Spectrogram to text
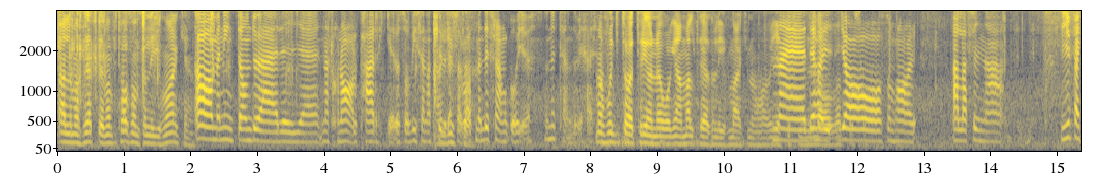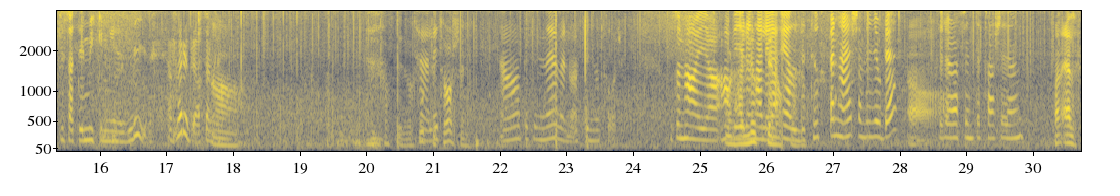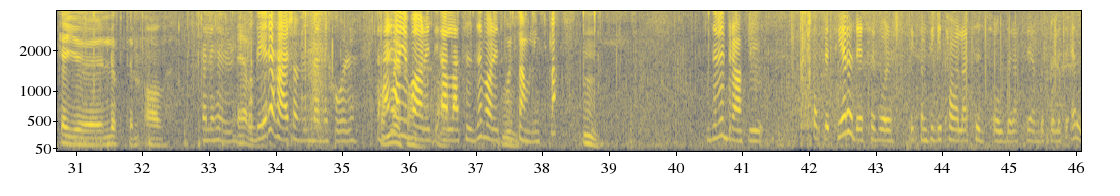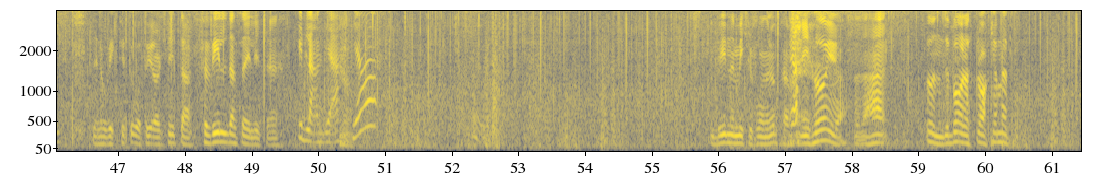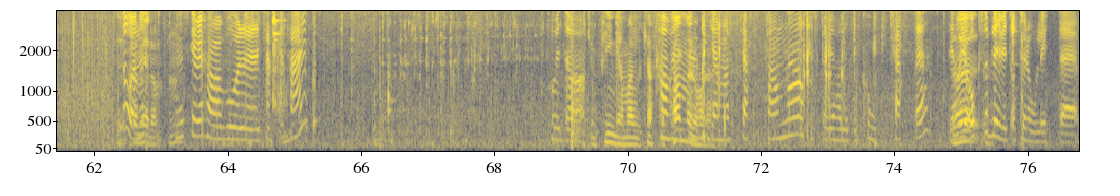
Allemansrätten, man får ta sånt som ligger på marken. ja men inte om du är i eh, nationalparker och så, vissa naturreservat. det. men det framgår ju. Och nu tänder vi här. Man får inte ta ett 300 år gammalt träd som ligger på marken och ha Nej, det har ju jag som har alla fina... Det är ju faktiskt så att det är mycket mer liv. Jag hör du bra Sandra? Ja. Fantastiskt, vad fort det tar sig. Ja, precis. Näven var fin och torr. Och sen har, jag, har Och vi den ju här den här lilla också. eldtuppen här som vi gjorde. Ja. Så det var fint det tar sig den. Man älskar ju lukten av... Eller hur? Eld. Och det är det här som vi människor... Det här har ju varit i alla tider varit vår samlingsplats. Mm. Så det är väl bra att vi kompletterar det till vår liksom, digitala tidsålder att vi ändå får lite eld. Det är nog viktigt att återknyta, förvilda sig lite. Ibland ja. Ja, Nu brinner mikrofonen upp här. Ja. Ni hör ju alltså det här underbara sprakandet. så nu. Mm. nu ska vi ha vår eh, kaffet här. Och idag Vilken fin gammal kaffepanna du har en gammal kaffepanna och så ska vi ha lite kokkaffe. Det har ju också blivit otroligt eh,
